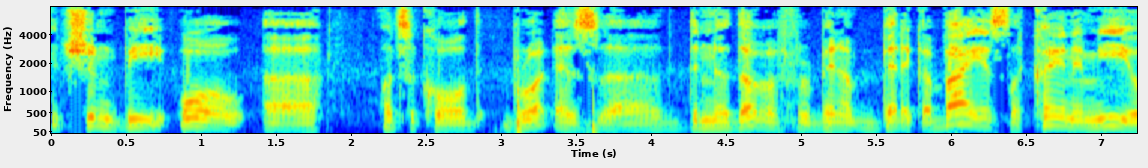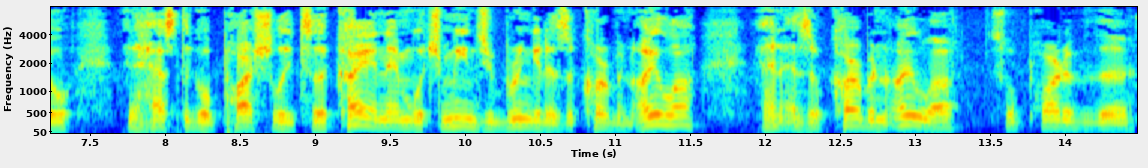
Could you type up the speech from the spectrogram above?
It shouldn't be all uh, what's it called brought as uh, the nadava for bedek abayis like kayanim yiyu. It has to go partially to the kayanim, which means you bring it as a korban oila, and as a korban oila, so part of the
